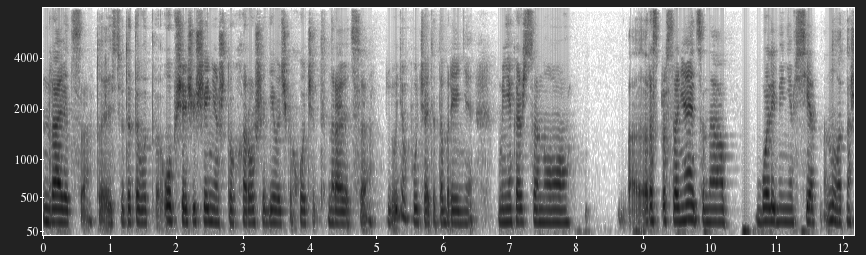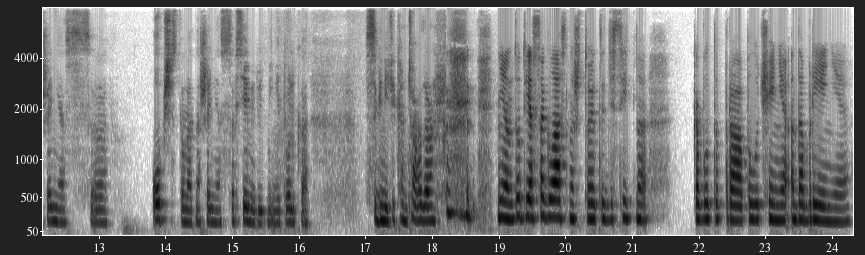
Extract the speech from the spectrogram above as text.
нравиться. То есть вот это вот общее ощущение, что хорошая девочка хочет нравиться людям, получать одобрение, мне кажется, оно э, распространяется на более-менее все ну, отношения с обществом и отношения со всеми людьми, не только significant other. Не, ну тут я согласна, что это действительно как будто про получение одобрения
